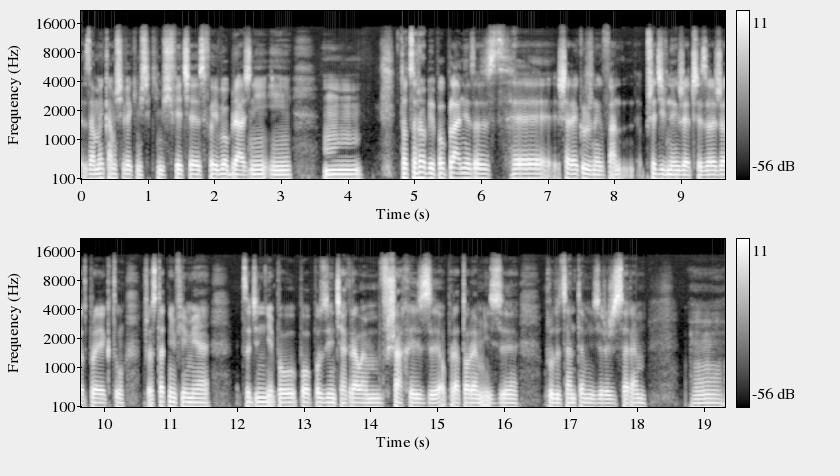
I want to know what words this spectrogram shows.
zamykam się w jakimś takim świecie swojej wyobraźni i mm, to, co robię po planie, to jest e, szereg różnych fan, przedziwnych rzeczy, zależy od projektu. Przy ostatnim filmie codziennie po, po, po zdjęciach grałem w szachy z operatorem i z producentem i z reżyserem Mm,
